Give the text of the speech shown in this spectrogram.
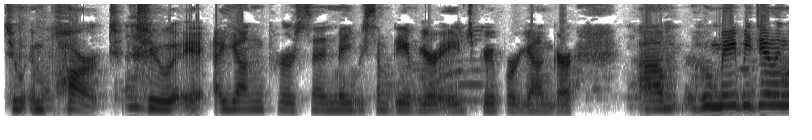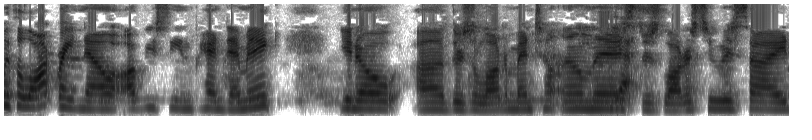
to impart to a, a young person, maybe somebody of your age group or younger, um, who may be dealing with a lot right now, obviously in pandemic, you know, uh, there's a lot of mental illness, Yes. there's a lot of suicide,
